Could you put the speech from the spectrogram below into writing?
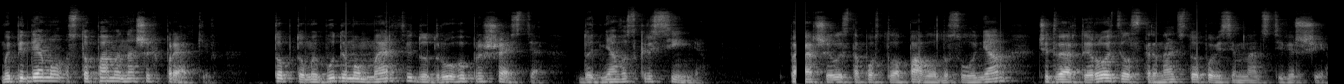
Ми підемо стопами наших предків, тобто ми будемо мертві до другого пришестя, до Дня Воскресіння. Перший лист апостола Павла до Солонян, 4 розділ з 13 по 18 вірші.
